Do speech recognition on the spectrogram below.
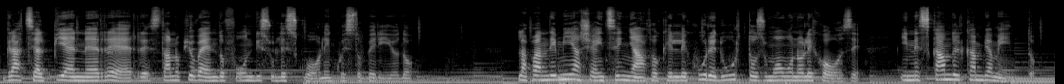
Grazie al PNRR stanno piovendo fondi sulle scuole in questo periodo. La pandemia ci ha insegnato che le cure d'urto smuovono le cose, innescando il cambiamento.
